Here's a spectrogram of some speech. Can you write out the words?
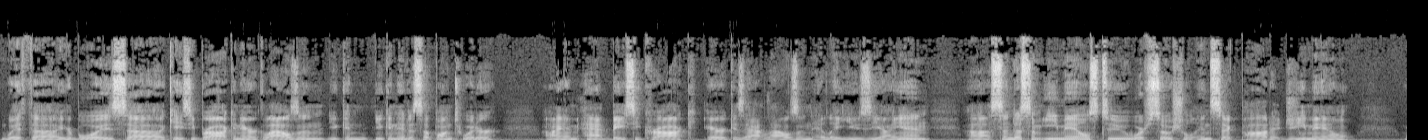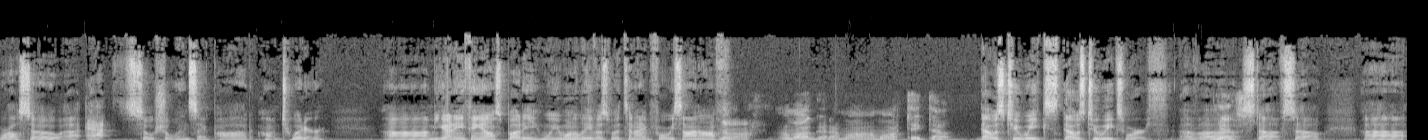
with uh, your boys uh, Casey Brock and Eric Lawson. You can you can hit us up on Twitter. I am at Basie Croc. Eric is at Lausen L A U Z I N. Uh, send us some emails too. We're socialinsectpod at gmail. We're also uh, at Social Insect Pod on Twitter. Um, you got anything else, buddy? What you want to leave us with tonight before we sign off? No, I'm all good. I'm all I'm all ticked out. That was two weeks. That was two weeks worth of uh, Yes. stuff. So uh,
